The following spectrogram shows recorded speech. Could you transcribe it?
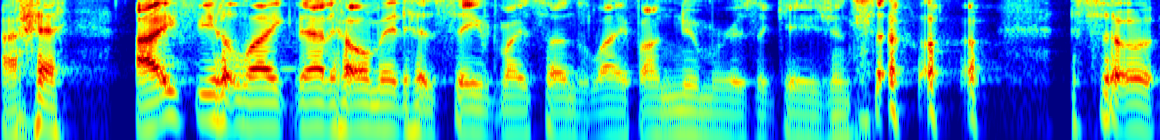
I, I feel like that helmet has saved my son's life on numerous occasions. so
